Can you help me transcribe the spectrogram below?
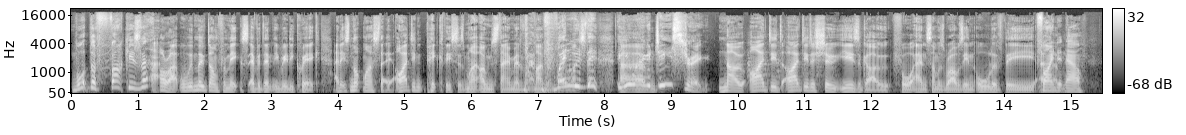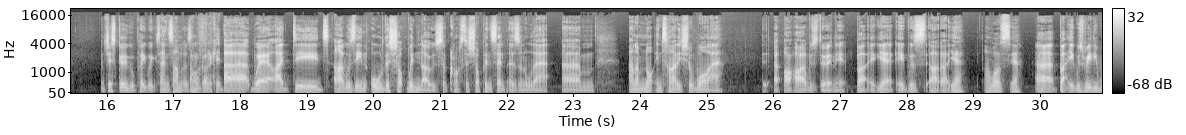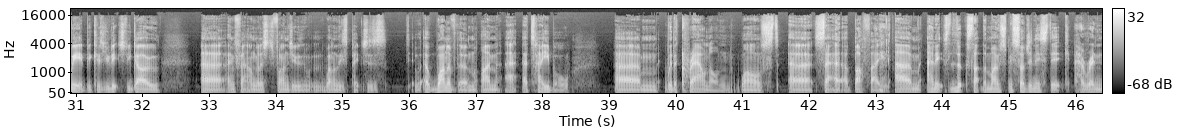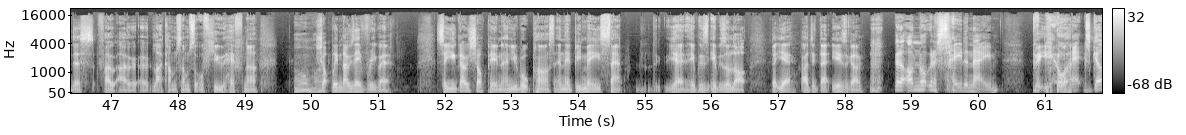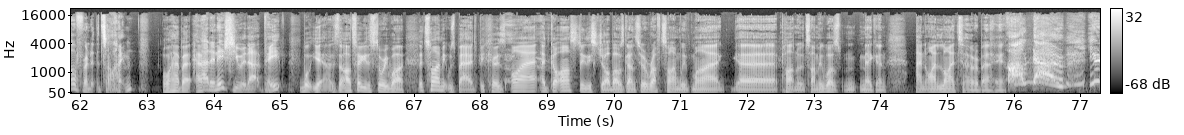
What the fuck is that? All right. Well, we moved on from Icks evidently really quick, and it's not my stay. I didn't pick this as my own staying relevant moment. when was this? Are you wearing Um, a G string? No, I did. I did a shoot years ago for Ann Summers where I was in all of the. Find um, it now. Just Google Pete Wicks Ann Summers. Oh my God, okay. Uh, where I did. I was in all the shop windows across the shopping centres and all that. Um, and I'm not entirely sure why I, I was doing it, but yeah, it was. Uh, uh, yeah, I was. Yeah, uh, but it was really weird because you literally go. Uh, in fact, I'm going to find you one of these pictures. At one of them, I'm at a table um, with a crown on whilst uh, sat at a buffet. Um, and it looks like the most misogynistic, horrendous photo, uh, like I'm some sort of Hugh Hefner. Oh my Shop windows everywhere. So you go shopping and you walk past, and there'd be me sat. Yeah, it was it was a lot. But yeah, I did that years ago. Gonna- I'm not going to say the name, but your ex girlfriend at the time Or how about how, had an issue with that, Pete. Well, yeah, I'll tell you the story why. The time it was bad because I had got asked to do this job. I was going through a rough time with my uh, partner at the time, who was M- Megan, and I lied to her about it. Oh no! You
